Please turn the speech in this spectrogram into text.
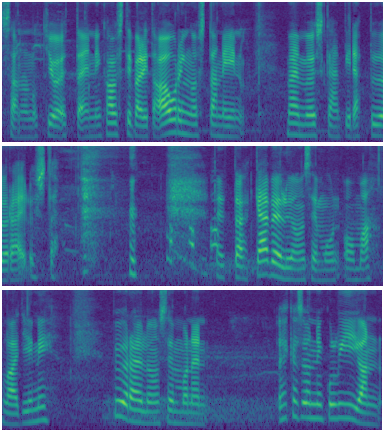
sanonut jo, että en niin kauheasti välitä auringosta, niin mä en myöskään pidä pyöräilystä. että kävely on se mun oma lajini. Pyöräily on semmoinen, ehkä se on niin kuin liian,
